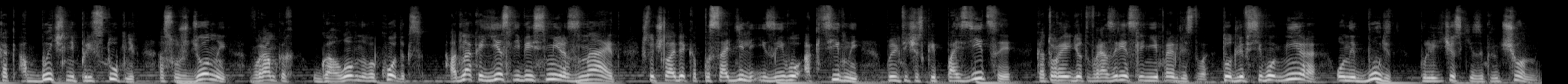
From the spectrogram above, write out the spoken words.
как обычный преступник, осужденный в рамках Уголовного кодекса. Однако, если весь мир знает, что человека посадили из-за его активной политической позиции, которая идет в разрез линии правительства, то для всего мира он и будет политически заключенный.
